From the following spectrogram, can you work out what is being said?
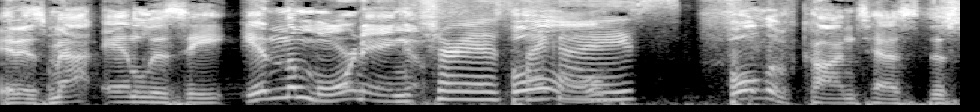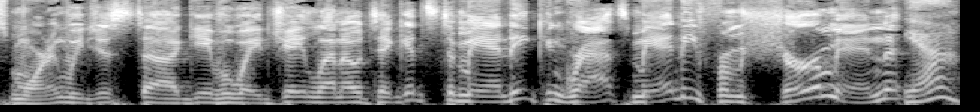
It is Matt and Lizzie in the morning. Sure is. Hi, guys. Full of contests this morning. We just uh, gave away Jay Leno tickets to Mandy. Congrats, Mandy from Sherman. Yeah.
